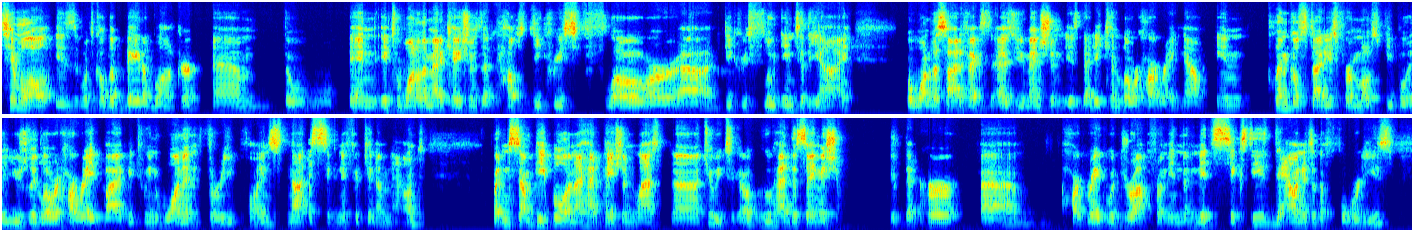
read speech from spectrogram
Timolol is what's called a beta blocker. Um, the, and it's one of the medications that helps decrease flow or uh, decrease fluid into the eye. But one of the side effects, as you mentioned, is that it can lower heart rate. Now, in clinical studies, for most people, it usually lowered heart rate by between one and three points, not a significant amount. But in some people, and I had a patient last uh, two weeks ago who had the same issue that her um, heart rate would drop from in the mid 60s down into the 40s.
